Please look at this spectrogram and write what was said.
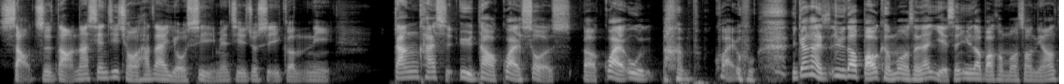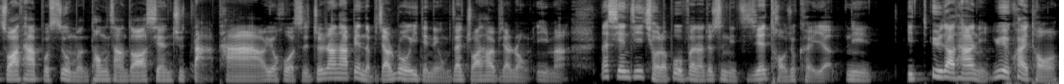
少知道。那先机球它在游戏里面其实就是一个你。刚开始遇到怪兽的时，呃，怪物，怪物，你刚开始遇到宝可梦的时候，在野生遇到宝可梦的时候，你要抓它，不是我们通常都要先去打它，又或是就让它变得比较弱一点点，我们再抓它会比较容易嘛？那先机球的部分呢，就是你直接投就可以了。你一遇到它，你越快投，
